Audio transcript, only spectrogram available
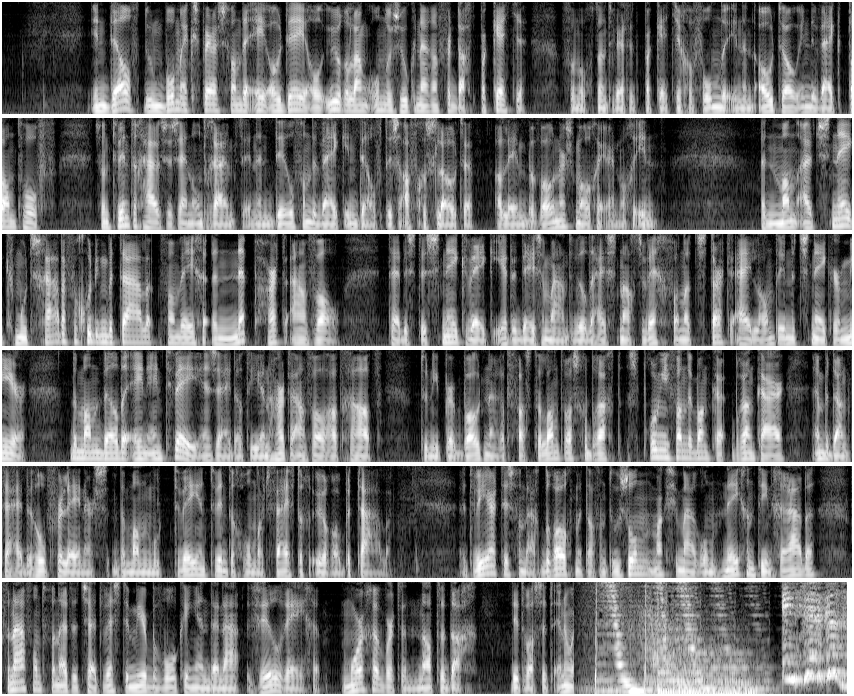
In Delft doen bomexperts van de EOD al urenlang onderzoek naar een verdacht pakketje. Vanochtend werd het pakketje gevonden in een auto in de wijk Tandhof. Zo'n twintig huizen zijn ontruimd en een deel van de wijk in Delft is afgesloten. Alleen bewoners mogen er nog in. Een man uit Sneek moet schadevergoeding betalen vanwege een nep-hartaanval. Tijdens de Sneekweek eerder deze maand wilde hij s'nachts weg van het starteiland in het Sneekermeer. De man belde 112 en zei dat hij een hartaanval had gehad. Toen hij per boot naar het vasteland was gebracht, sprong hij van de brancard en bedankte hij de hulpverleners. De man moet 2250 euro betalen. Het weer, het is vandaag droog met af en toe zon, maximaal rond 19 graden. Vanavond vanuit het zuidwesten meer bewolking en daarna veel regen. Morgen wordt een natte dag. Dit was het NOS. In Circus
